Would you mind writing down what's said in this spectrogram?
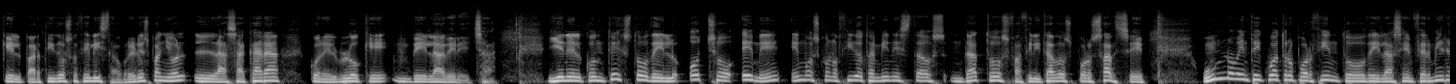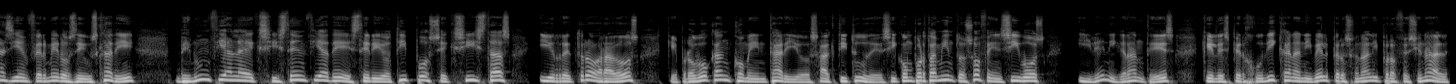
que el Partido Socialista Obrero Español la sacara con el bloque de la derecha. Y en el contexto del 8M hemos conocido también estos datos facilitados por SADSE. Un 94% de las enfermeras y enfermeros de Euskadi denuncian la existencia de estereotipos sexistas y retrógrados que provocan comentarios, actitudes y comportamientos ofensivos y denigrantes que les perjudican a nivel personal y profesional.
